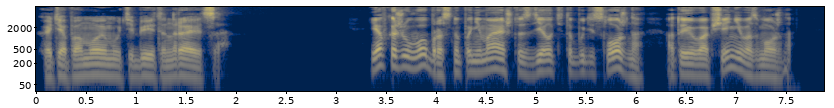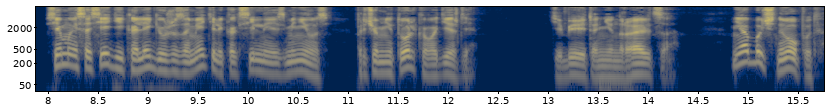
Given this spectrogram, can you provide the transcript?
«Хотя, по-моему, тебе это нравится». Я вхожу в образ, но понимаю, что сделать это будет сложно, а то и вообще невозможно. Все мои соседи и коллеги уже заметили, как сильно я изменилась, причем не только в одежде. «Тебе это не нравится?» «Необычный опыт.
